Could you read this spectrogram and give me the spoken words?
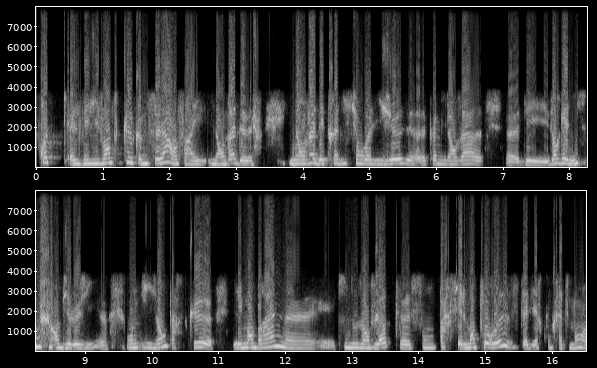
Je crois qu'elle n'est vivante que comme cela. Enfin, il en va de, il en va des traditions religieuses euh, comme il en va euh, des organismes en biologie. Euh, on est vivant parce que les membranes qui nous enveloppent sont partiellement poreuses, c'est-à-dire concrètement,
